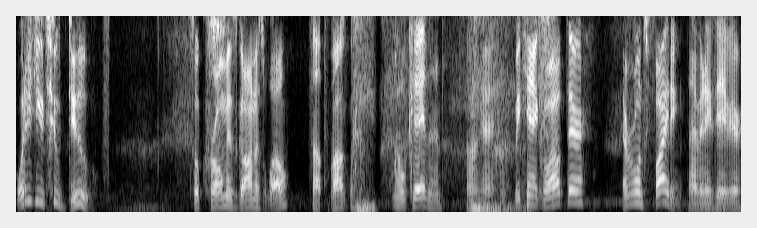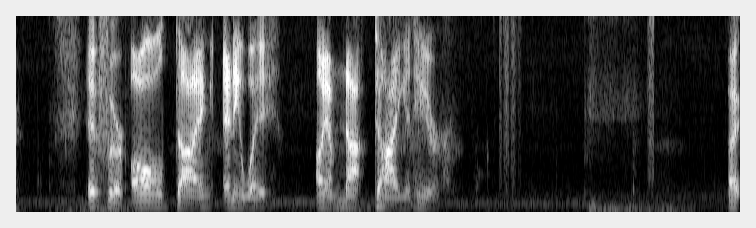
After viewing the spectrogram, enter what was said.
What did you two do? So Chrome is gone as well? Oh, wrong. Okay then. Okay. We can't go out there? Everyone's fighting. I mean, Xavier. If we're all dying anyway, I am not dying in here. I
